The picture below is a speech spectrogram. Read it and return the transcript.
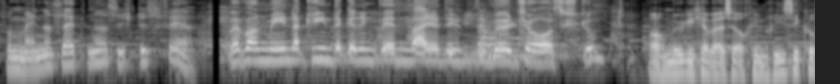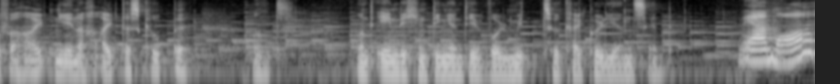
Von meiner Seite aus ist das fair. Weil wenn Männer Kinder kriegen, dann war ja die, die Welt schon ausgestimmt. Auch möglicherweise auch im Risikoverhalten, je nach Altersgruppe und, und ähnlichen Dingen, die wohl mit zu kalkulieren sind. Wer ein Mann,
